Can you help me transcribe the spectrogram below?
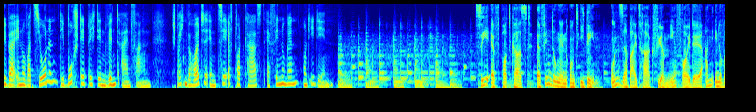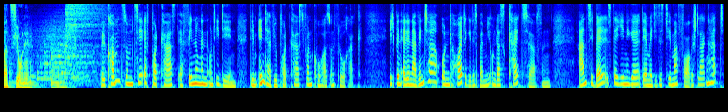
Über Innovationen, die buchstäblich den Wind einfangen, sprechen wir heute im CF-Podcast Erfindungen und Ideen. CF-Podcast Erfindungen und Ideen. Unser Beitrag für mehr Freude an Innovationen. Willkommen zum CF-Podcast Erfindungen und Ideen, dem Interview-Podcast von Kohaus und Florak. Ich bin Elena Winter und heute geht es bei mir um das Kitesurfen. Arndt Sibel ist derjenige, der mir dieses Thema vorgeschlagen hat.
